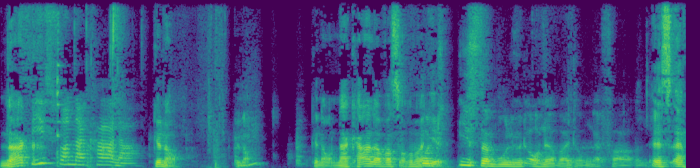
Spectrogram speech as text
Nak, Fies von Nakala. genau, genau, genau. Nakala, was auch immer. ihr- Und Istanbul wird auch eine Erweiterung erfahren. Es, äh,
